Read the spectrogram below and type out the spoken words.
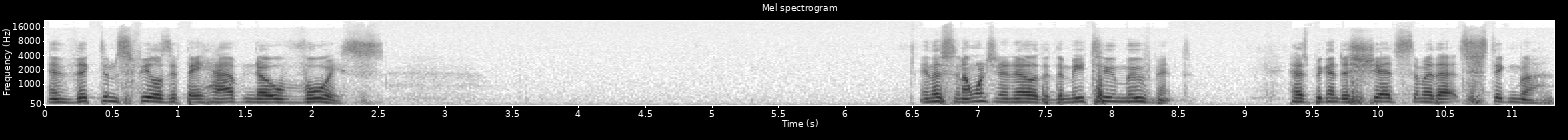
and victims feel as if they have no voice. And listen, I want you to know that the Me Too movement has begun to shed some of that stigma.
